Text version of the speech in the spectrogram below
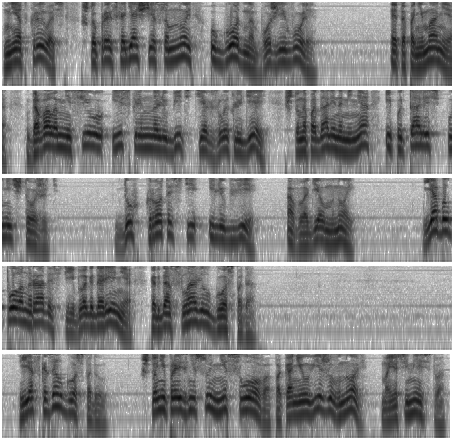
Мне открылось, что происходящее со мной угодно Божьей воле. Это понимание давало мне силу искренне любить тех злых людей, что нападали на меня и пытались уничтожить. Дух кротости и любви овладел мной я был полон радости и благодарения, когда славил Господа. И я сказал Господу, что не произнесу ни слова, пока не увижу вновь мое семейство.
